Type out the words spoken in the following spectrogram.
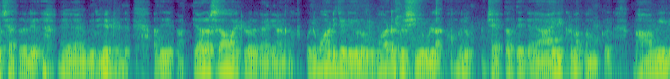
ക്ഷേത്രത്തിൽ വിരിഞ്ഞിട്ടുണ്ട്. അത് അത്യാകർഷകമായിട്ടുള്ള ഒരു കാര്യമാണ്. ഒരുപാട് ചെടികൾ ഒരുപാട് കൃഷിയുള്ള ഒരു ക്ഷേത്രത്തിൽ ആയിരിക്കണം നമുക്ക് ഭാവിയിൽ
